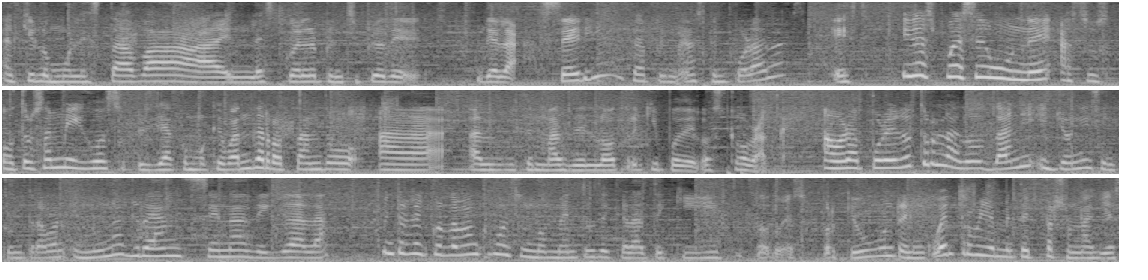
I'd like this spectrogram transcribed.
al que lo molestaba en la escuela al principio de, de la serie, de las primeras temporadas. Este. Y después se une a sus otros amigos y pues ya como que van derrotando a, los demás del otro equipo de los Cobra. Ahora por el otro lado, Danny y Johnny se encontraban en una gran cena de gala mientras recordaban como sus momentos de Karate Kid y todo eso, porque hubo un reencuentro, obviamente hay personajes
